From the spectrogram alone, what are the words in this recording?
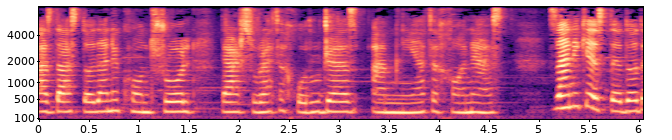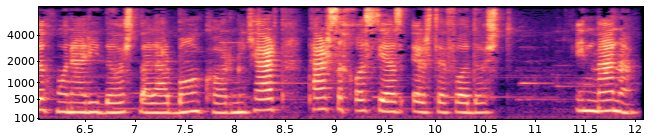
از دست دادن کنترل در صورت خروج از امنیت خانه است. زنی که استعداد هنری داشت و در بانک کار می‌کرد ترس خاصی از ارتفاع داشت. این منم.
